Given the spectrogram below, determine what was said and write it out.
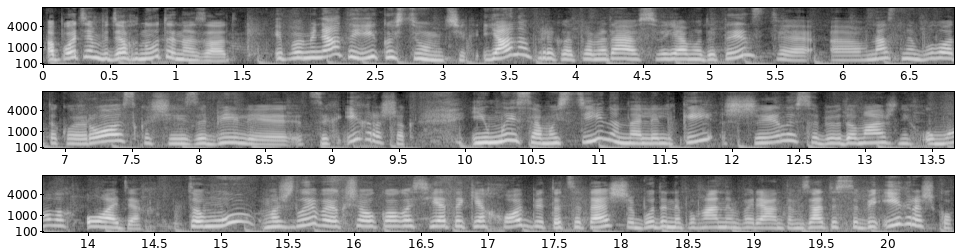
а потім вдягнути назад і поміняти їй костюмчик. Я, наприклад, пам'ятаю в своєму дитинстві, е, в нас не було такої розкоші і забілі цих іграшок, і ми самостійно на ляльки шили собі в домашніх умовах одяг. Тому, можливо, якщо у когось є таке хобі, то це теж буде непоганим варіантом взяти собі іграшку,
